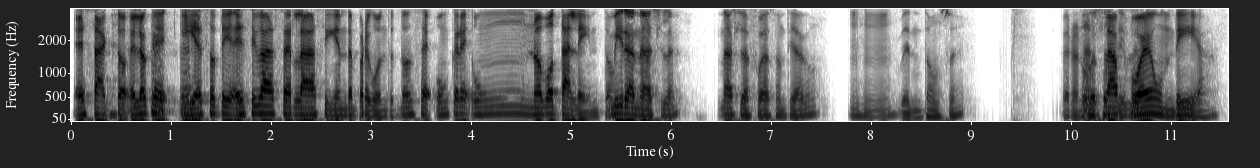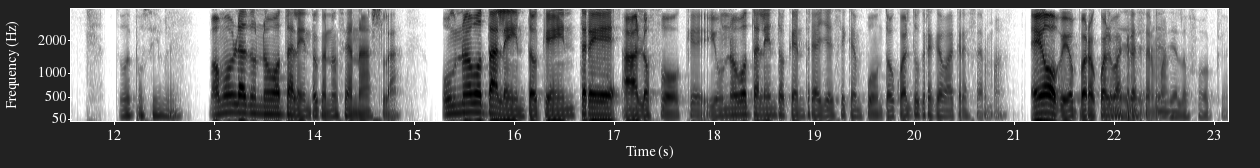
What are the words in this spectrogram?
Exacto, es lo que, y eso, te, eso iba a ser la siguiente pregunta. Entonces, un, cre- un nuevo talento. Mira, Nashla. Nashla fue a Santiago. Entonces, Pero Nashla fue un día. Todo es posible. Vamos a hablar de un nuevo talento que no sea Nashla. Un nuevo talento que entre a los foques y un nuevo talento que entre a Jessica en punto. ¿Cuál tú crees que va a crecer más? Es obvio, pero ¿cuál va a crecer el más? de los foques.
